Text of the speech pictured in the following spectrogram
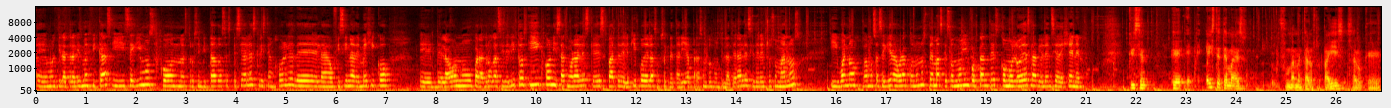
eh, multilateralismo eficaz y seguimos con nuestros invitados especiales, Cristian Holge de la Oficina de México eh, de la ONU para Drogas y Delitos y con Isaac Morales, que es parte del equipo de la Subsecretaría para Asuntos Multilaterales y Derechos Humanos. Y bueno, vamos a seguir ahora con unos temas que son muy importantes, como lo es la violencia de género. Cristian, eh, este tema es fundamental en nuestro país, es algo que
